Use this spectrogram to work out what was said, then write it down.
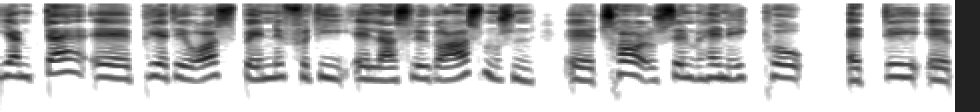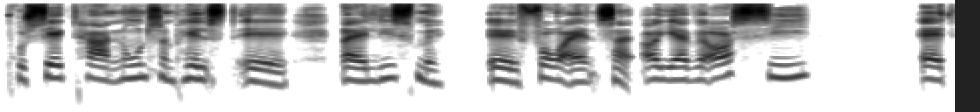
jamen der øh, bliver det jo også spændende, fordi øh, Lars Løkke Rasmussen øh, tror jo simpelthen ikke på, at det øh, projekt har nogen som helst øh, realisme øh, foran sig. Og jeg vil også sige, at...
